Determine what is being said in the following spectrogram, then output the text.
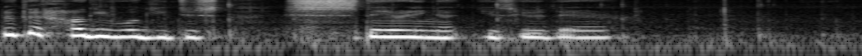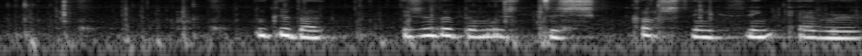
Look at Huggy Wuggy just staring at you through there. Look at that. Isn't that the most disgusting thing ever?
